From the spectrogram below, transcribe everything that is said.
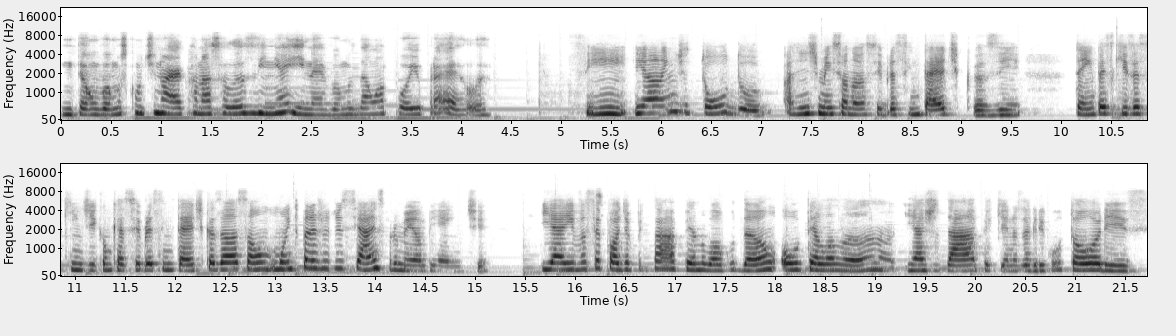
Então vamos continuar com a nossa lãzinha aí, né? Vamos dar um apoio para ela. Sim, e além de tudo, a gente mencionou as fibras sintéticas e tem pesquisas que indicam que as fibras sintéticas elas são muito prejudiciais para o meio ambiente. E aí você pode optar pelo algodão ou pela lã e ajudar pequenos agricultores,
